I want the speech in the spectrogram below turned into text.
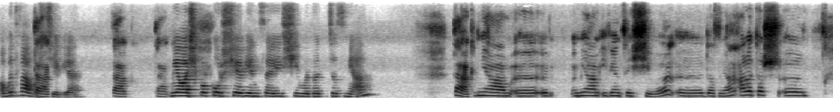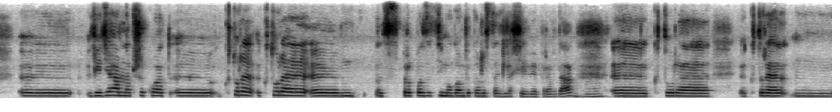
obydwa Tak. właściwie. Tak, tak. Miałaś po kursie więcej siły do, do zmian? Tak, miałam, y, miałam i więcej siły y, do zmian, ale też y, wiedziałam na przykład, które, które z propozycji mogłam wykorzystać dla siebie, prawda? Mhm. Które, które mm,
